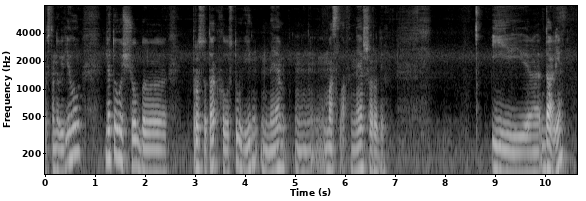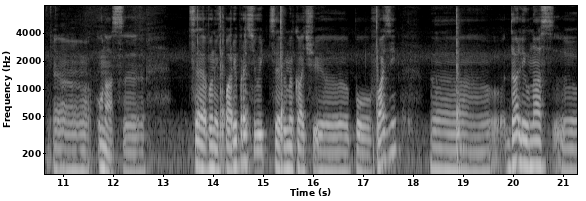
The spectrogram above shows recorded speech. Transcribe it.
встановив його для того, щоб просто так в холосту він не маслав, не шародив. І е, далі е, у нас е, це вони в парі працюють, це вимикач е, по фазі. Е, Далі у нас е,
